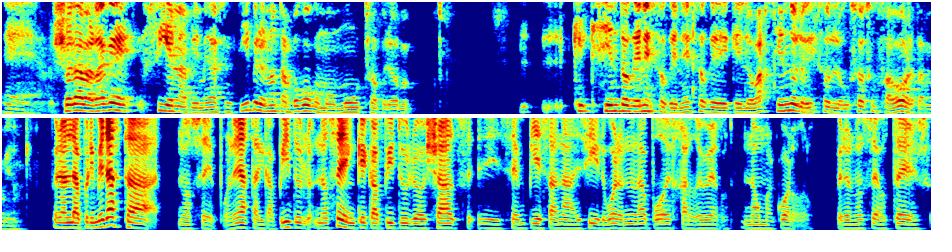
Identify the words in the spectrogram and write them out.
Eh, yo la verdad que sí en la primera sentí, pero no tampoco como mucho, pero que siento que en eso, que en eso que, lo va haciendo lo hizo, lo usó a su favor también. Pero en la primera hasta, no sé, poner hasta el capítulo, no sé en qué capítulo ya se, eh, empiezan a decir, bueno, no la puedo dejar de ver, no me acuerdo. Pero no sé, a ustedes,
